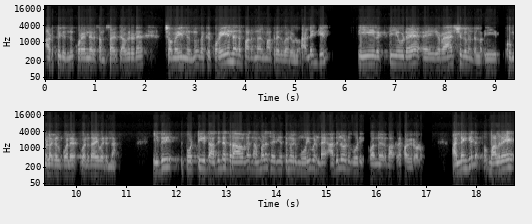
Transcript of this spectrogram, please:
അടുത്തിരുന്ന് കുറെ നേരം സംസാരിച്ച് അവരുടെ ചുമയിൽ നിന്നും ഇതൊക്കെ കുറെ നേരം പടർന്നാൽ മാത്രമേ ഇത് വരുള്ളൂ. അല്ലെങ്കിൽ ഈ വ്യക്തിയുടെ റാഷുകൾ ഉണ്ടല്ലോ ഈ കുമിളകൾ പോലെ വലുതായി വരുന്ന ഇത് പൊട്ടിയിട്ട് അതിന്റെ ദ്രാവകം നമ്മുടെ ശരീരത്തിൽ ഒരു മുറിവുണ്ട് അതിലോട് കൂടി വന്നാൽ മാത്രമേ പകരുള്ളൂ. അല്ലെങ്കിൽ വളരെ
